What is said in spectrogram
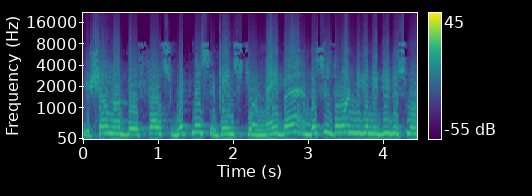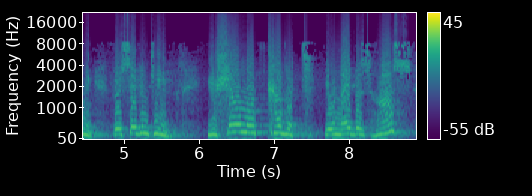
you shall not bear false witness against your neighbor, and this is the one we're going to do this morning. Verse 17. You shall not covet your neighbor's house,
